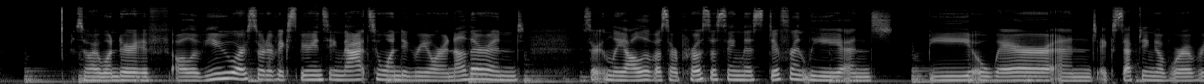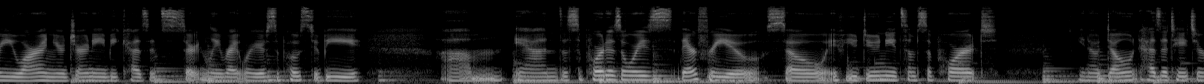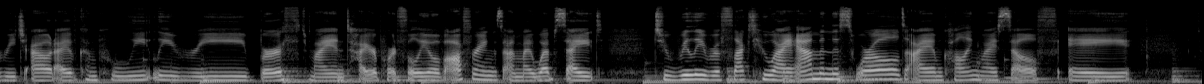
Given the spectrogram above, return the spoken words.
So I wonder if all of you are sort of experiencing that to one degree or another. And certainly all of us are processing this differently and be aware and accepting of wherever you are in your journey because it's certainly right where you're supposed to be. Um, and the support is always there for you. So if you do need some support, you know, don't hesitate to reach out. I have completely rebirthed my entire portfolio of offerings on my website to really reflect who I am in this world. I am calling myself a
